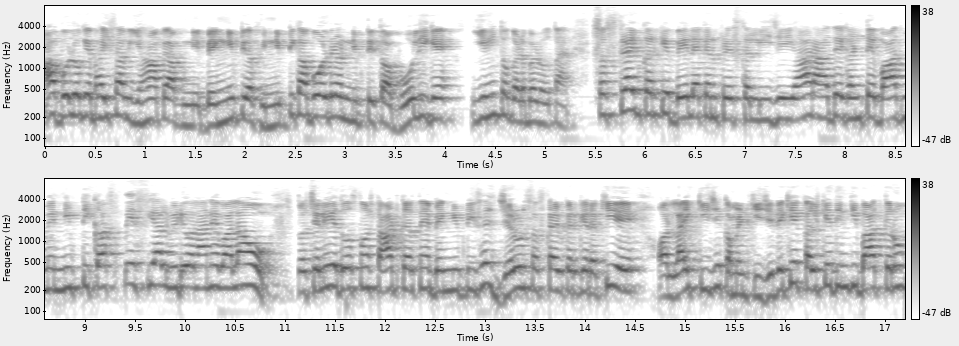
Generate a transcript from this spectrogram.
आप बोलोगे, भाई साहब, यहाँ पे आप बैंक निफ्टी और फिर निफ्टी का बोल रहे हो निफ्टी तो आप बोल ही गए। यही तो गड़बड़ होता है। सब्सक्राइब करके बेल आइकन प्रेस कर लीजिए यार, आधे घंटे बाद में निफ्टी का स्पेशल वीडियो लाने वाला हूँ। तो चलिए दोस्तों स्टार्ट करते हैं बैंक निफ्टी से। ज़रूर सब्सक्राइब करके रखिए और लाइक कीजिए कमेंट कीजिए। देखिए, कल के दिन की बात करूँ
